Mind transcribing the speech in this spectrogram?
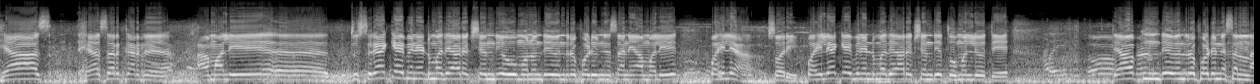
ह्या ह्या सरकारनं आम्हाला दुसऱ्या कॅबिनेटमध्ये आरक्षण देऊ म्हणून देवेंद्र फडणवीसांनी आम्हाला पहिल्या सॉरी पहिल्या कॅबिनेटमध्ये आरक्षण देतो म्हणले होते. त्या देवेंद्र फडणवीसांना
